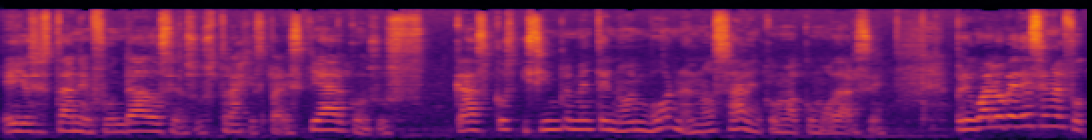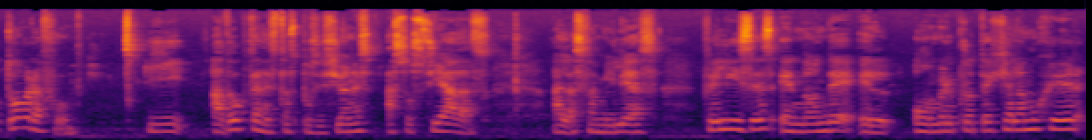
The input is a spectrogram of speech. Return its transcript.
Ellos están enfundados en sus trajes para esquiar, con sus cascos y simplemente no embonan, no saben cómo acomodarse. Pero igual obedecen al fotógrafo y adoptan estas posiciones asociadas a las familias felices en donde el hombre protege a la mujer,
